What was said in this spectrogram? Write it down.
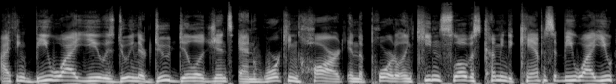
I think BYU is doing their due diligence and working hard in the portal. And Kedon Slovis coming to campus at BYU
